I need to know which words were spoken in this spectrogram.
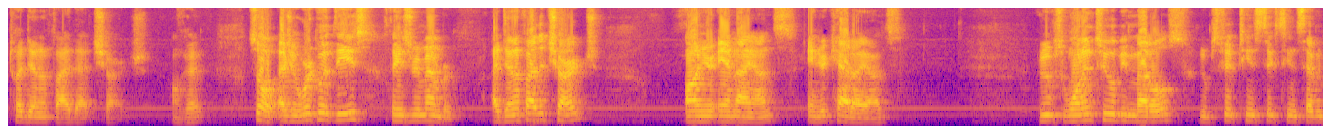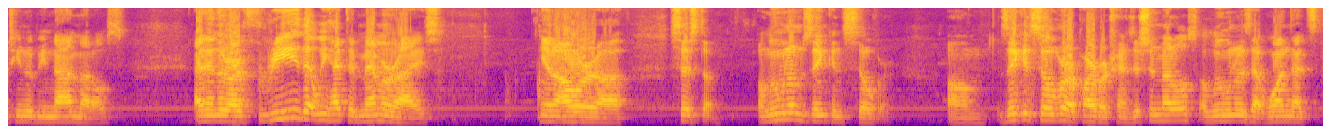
to identify that charge. Okay? So as you're working with these, things to remember. Identify the charge on your anions and your cations. Groups 1 and 2 will be metals. Groups 15, 16, 17 will be nonmetals. And then there are three that we had to memorize in our uh, system. Aluminum, zinc, and silver. Um, zinc and silver are part of our transition metals. Aluminum is that one that's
